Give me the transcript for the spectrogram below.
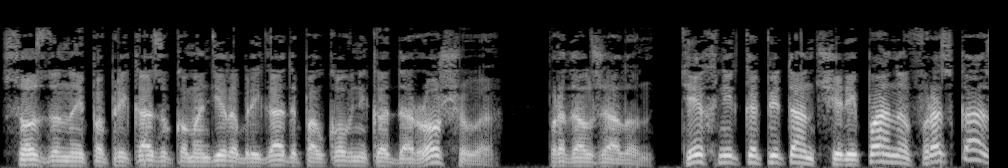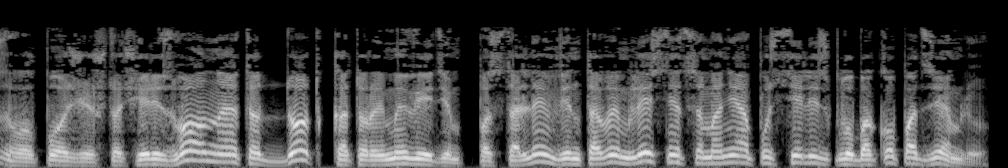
созданной по приказу командира бригады полковника Дорошева, — продолжал он, Техник-капитан Черепанов рассказывал позже, что через вон этот дот, который мы видим, по стальным винтовым лестницам они опустились глубоко под землю.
